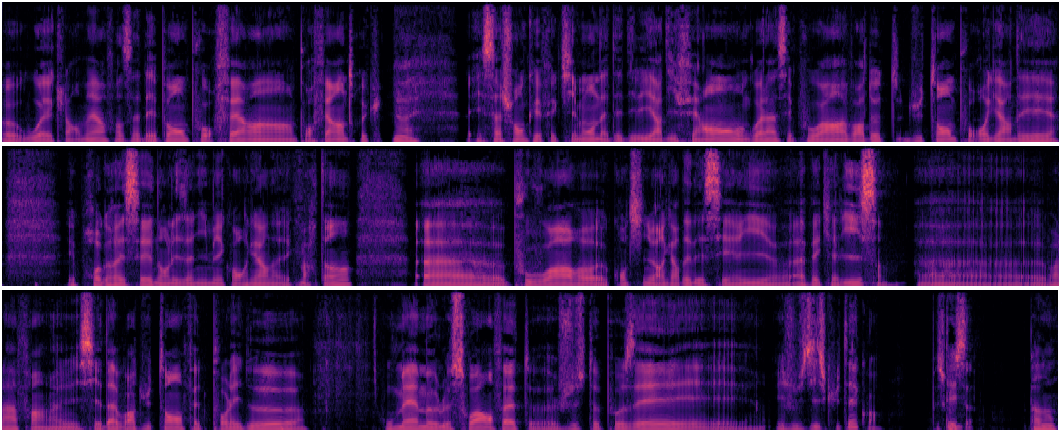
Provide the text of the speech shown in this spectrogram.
euh, ou avec leur mère enfin ça dépend pour faire un pour faire un truc Ouais. et sachant qu'effectivement on a des délires différents donc voilà c'est pouvoir avoir de- du temps pour regarder et progresser dans les animés qu'on regarde avec Martin euh, pouvoir euh, continuer à regarder des séries euh, avec Alice euh, voilà enfin essayer d'avoir du temps en fait pour les deux ou même le soir en fait juste poser et, et juste discuter quoi parce que Et- ça, Pardon.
